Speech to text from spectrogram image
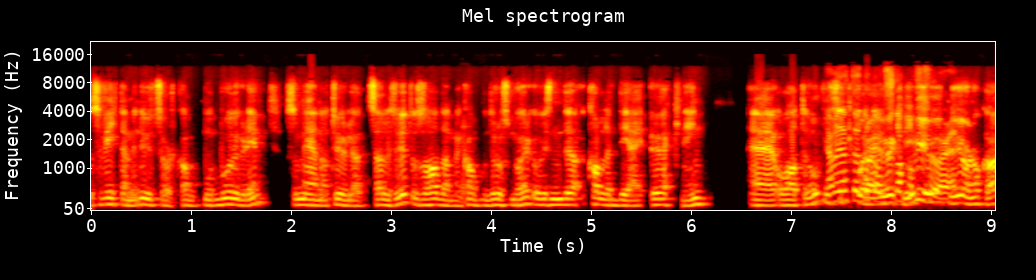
Og Så fikk de en utsolgt kamp mot Bodø-Glimt, som er naturlig at selges ut. Og så hadde de en kamp mot Rosenborg. og Hvis en kaller det en økning og at oh, vi ja, fikk bare en uten vi gjør noe.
